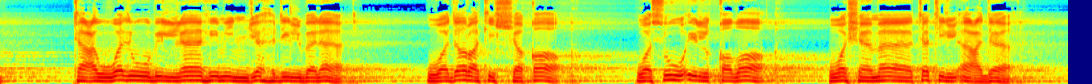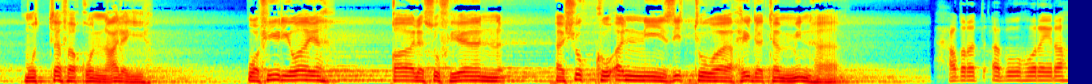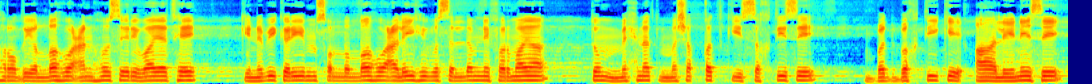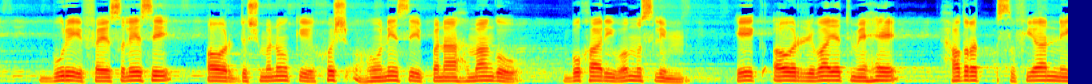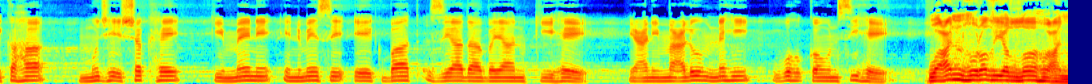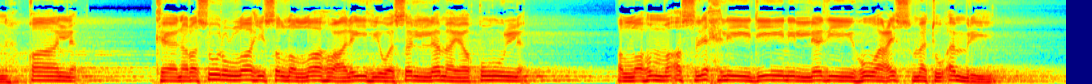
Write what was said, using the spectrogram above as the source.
تعوذوا بالله من جهد البلاء ودرك الشقاء وسوء القضاء وشماتة الأعداء. متفق عليه. وفي رواية قال سفيان، أشك أني زدت واحدة منها. حضرت ابو حریرہ رضی اللہ عنہ سے روایت ہے کہ نبی کریم صلی اللہ علیہ وسلم نے فرمایا، تم محنت، مشقت کی سختی سے، بدبختی کے آ لینے سے، برے فیصلے سے اور دشمنوں کے خوش ہونے سے پناہ مانگو۔ بخاری و مسلم۔ ایک اور روایت میں ہے، حضرت سفیان نے کہا، مجھے شک ہے کہ میں نے ان میں سے ایک بات زیادہ بیان کی ہے۔ یعنی معلوم نہیں وہ کون سی ہے۔ وعنه رضي الله عنه قال كان رسول الله صلى الله عليه وسلم يقول، اللهم أصلح لي دين الذي هو عصمة أمري،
